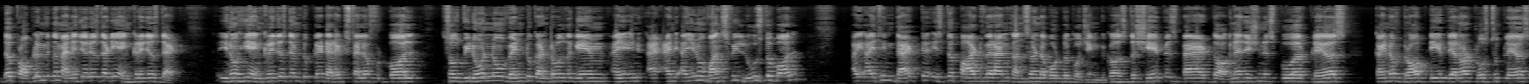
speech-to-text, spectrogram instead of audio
the problem with the manager is that he encourages that. You know, he encourages them to play direct style of football. So we don't know when to control the game, and and, and, and you know once we lose the ball, I, I think that is the part where I'm concerned about the coaching because the shape is bad, the organization is poor, players kind of drop deep, they're not close to players,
